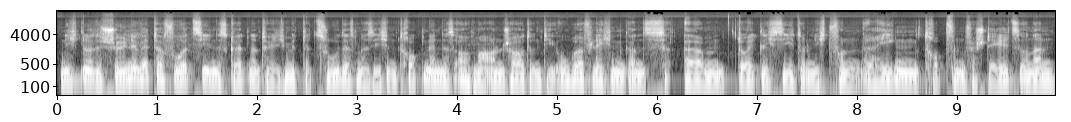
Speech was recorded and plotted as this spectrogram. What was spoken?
nicht nur das schöne Wetter vorziehen, das gehört natürlich mit dazu, dass man sich im Trockenen das auch mal anschaut und die Oberflächen ganz ähm, deutlich sieht und nicht von Regentropfen verstellt, sondern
